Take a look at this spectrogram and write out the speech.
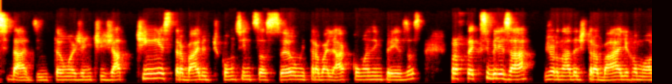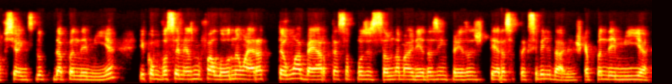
nossas cidades, então a gente já tinha esse trabalho de conscientização e trabalhar com as empresas para flexibilizar jornada de trabalho, home office antes do, da pandemia, e como você mesmo falou, não era tão aberta essa posição da maioria das empresas de ter essa flexibilidade. Acho que a pandemia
